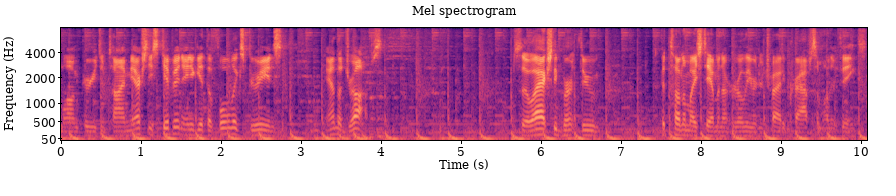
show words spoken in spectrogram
long periods of time. You actually skip it and you get the full experience and the drops. So I actually burnt through a ton of my stamina earlier to try to craft some other things.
